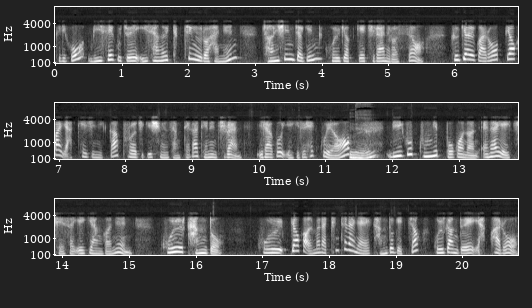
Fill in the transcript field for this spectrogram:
그리고 미세 구조의 이상을 특징으로 하는 전신적인 골격계 질환으로서 그 결과로 뼈가 약해지니까 부러지기 쉬운 상태가 되는 질환이라고 얘기를 했고요. 네. 미국 국립보건원 NIH에서 얘기한 거는 골 강도, 골 뼈가 얼마나 튼튼하냐의 강도겠죠. 골 강도의 약화로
